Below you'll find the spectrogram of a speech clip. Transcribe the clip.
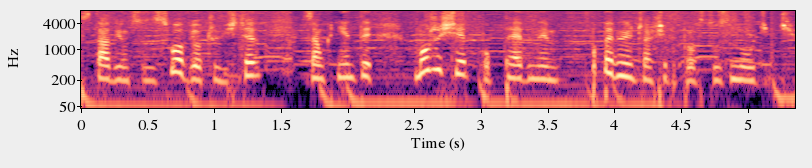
stadion w cudzysłowie oczywiście, zamknięty, może się po pewnym, po pewnym czasie po prostu znudzić.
